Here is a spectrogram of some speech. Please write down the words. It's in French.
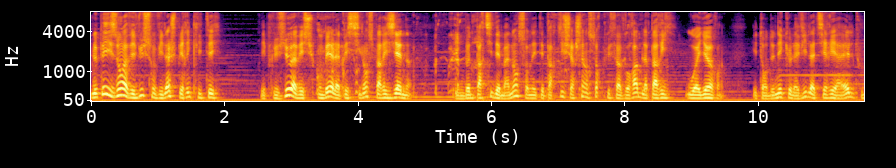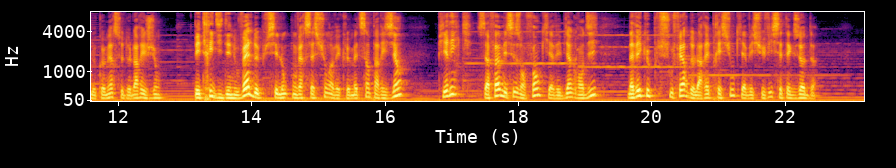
le paysan avait vu son village péricliter. Les plus vieux avaient succombé à la pestilence parisienne, et une bonne partie des manants s'en étaient partis chercher un sort plus favorable à Paris, ou ailleurs, étant donné que la ville attirait à elle tout le commerce de la région. Pétri d'idées nouvelles depuis ses longues conversations avec le médecin parisien, Pierrick, sa femme et ses enfants, qui avaient bien grandi, n'avaient que plus souffert de la répression qui avait suivi cet exode.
